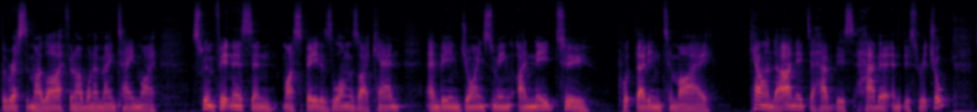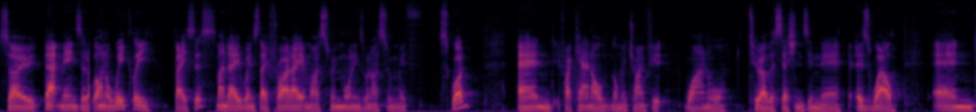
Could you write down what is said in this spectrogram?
the rest of my life and I want to maintain my swim fitness and my speed as long as I can and be enjoying swimming, I need to put that into my calendar. I need to have this habit and this ritual. So that means that on a weekly basis, Monday, Wednesday, Friday, at my swim mornings when I swim with squad. And if I can, I'll normally try and fit one or two other sessions in there as well. And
